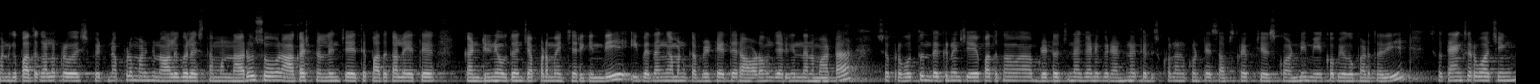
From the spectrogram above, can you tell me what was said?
మనకి పథకాలు ప్రవేశపెట్టినప్పుడు మనకి నాలుగు వేలు ఇస్తామన్నారు. సో ఆగస్ట్ నెల నుంచి అయితే పథకాలు అయితే కంటిన్యూ అవుతాయని చెప్పడం అయితే జరిగింది. ఈ విధంగా మనకి అప్డేట్ అయితే రావడం జరిగిందనమాట సో ప్రభుత్వం దగ్గర నుంచి ఏ పథకం అప్డేట్ వచ్చినా కానీ మీరు వెంటనే తెలుసుకోవాలనుకుంటే సబ్స్క్రైబ్ చేసుకోండి. మీకు ఉపయోగపడుతుంది. So thanks for watching.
